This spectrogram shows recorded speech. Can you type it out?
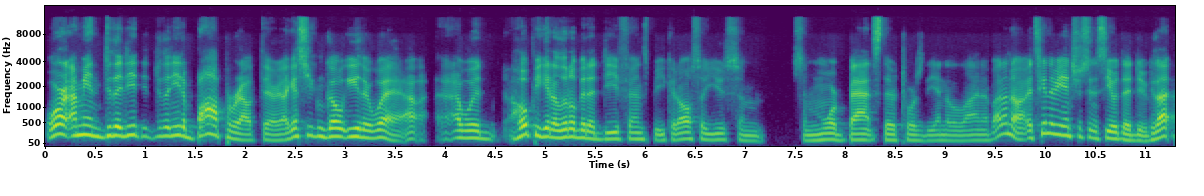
Or I mean, do they need do they need a bopper out there? I guess you can go either way. I I would hope you get a little bit of defense, but you could also use some some more bats there towards the end of the lineup. I don't know. It's going to be interesting to see what they do because I,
